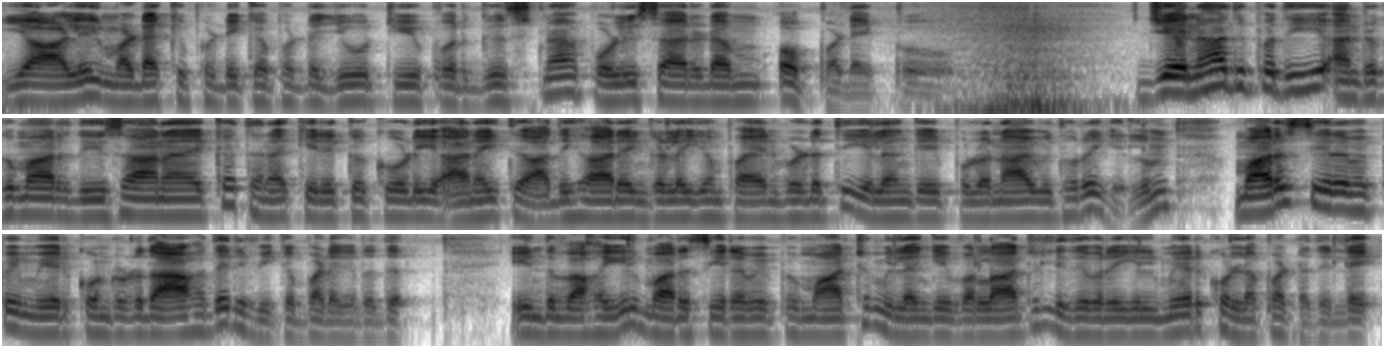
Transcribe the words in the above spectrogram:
யாழில் மடக்கி பிடிக்கப்பட்ட யூடியூபர் கிருஷ்ணா போலீசாரிடம் ஒப்படைப்பு. ஜனாதிபதி அன்றுகுமார் திசாநாயக்க தனக்கு இருக்கக்கூடிய அனைத்து அதிகாரங்களையும் பயன்படுத்தி இலங்கை புலனாய்வு துறையில் மறுசீரமைப்பை மேற்கொண்டுள்ளதாக தெரிவிக்கப்படுகிறது. இந்த வகையில் மறுசீரமைப்பு மாற்றம் இலங்கை வரலாற்றில் இதுவரையில் மேற்கொள்ளப்பட்டதில்லை.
